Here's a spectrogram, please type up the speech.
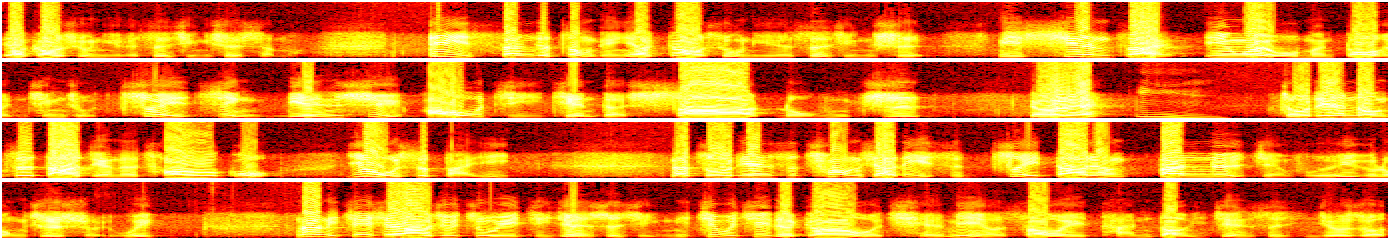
要告诉你的事情是什么？第三个重点要告诉你的事情是，你现在因为我们都很清楚，最近连续好几天的杀融资，对不对？嗯。昨天融资大减了超过又是百亿，那昨天是创下历史最大量单日减幅的一个融资水位。那你接下来要去注意几件事情，你记不记得刚刚我前面有稍微谈到一件事情，就是说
